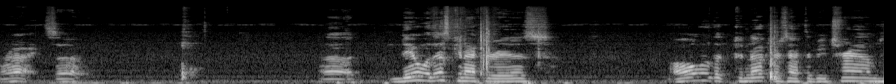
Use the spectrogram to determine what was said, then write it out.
Alright, so uh, deal with this connector is all of the conductors have to be trimmed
